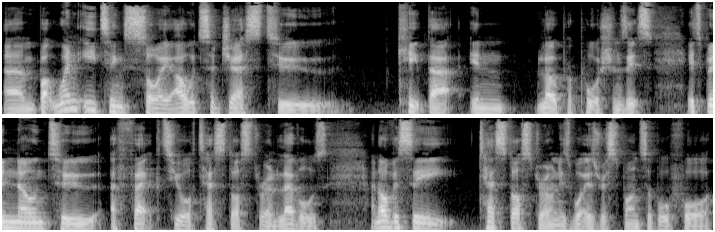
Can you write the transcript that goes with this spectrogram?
Um, but when eating soy, I would suggest to keep that in low proportions. It's it's been known to affect your testosterone levels. And obviously testosterone is what is responsible for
